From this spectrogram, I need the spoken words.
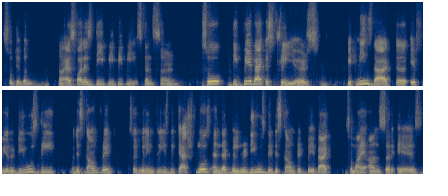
suitable. Now, as far as DPPP is concerned, so the payback is three years it means that uh, if we reduce the discount rate, so it will increase the cash flows and that will reduce the discounted payback. So my answer is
